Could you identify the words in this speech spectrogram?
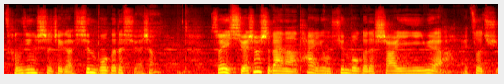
曾经是这个勋伯格的学生，所以学生时代呢，他也用勋伯格的十二音音乐啊来作曲。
